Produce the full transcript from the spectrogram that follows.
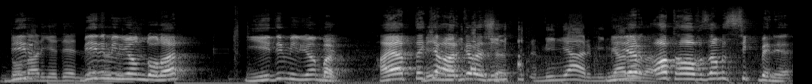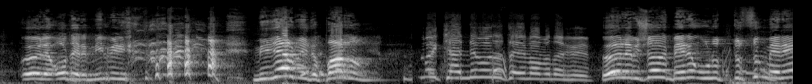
Bir- Dolar yedi elde, 1 öyle milyon dolar 7 milyon bak. Hayattaki milyar, arkadaşlar Milyar, milyar, milyar, milyar dolar. at hafızamı sik beni. Öyle o derim mil milyar. milyar mıydı pardon. Ama kendimi unutayım amına koyayım. Öyle bir şey var beni unuttursun beni.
